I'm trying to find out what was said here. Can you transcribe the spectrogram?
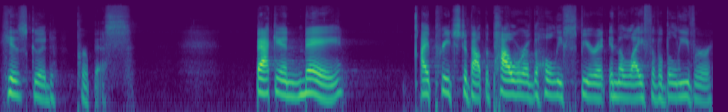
his good purpose. Back in May, I preached about the power of the Holy Spirit in the life of a believer.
